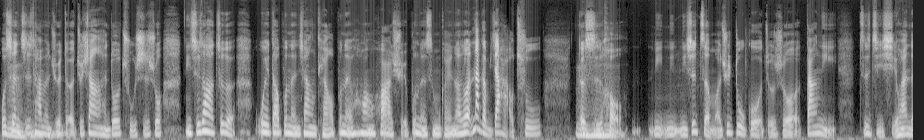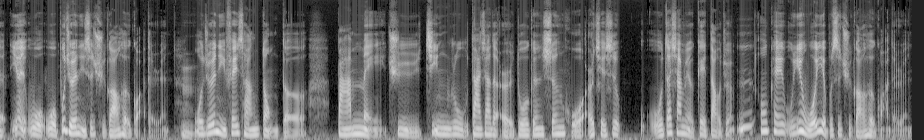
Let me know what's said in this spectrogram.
或甚至他们觉得，就像很多厨师说，你知道这个味道不能这样调，不能换化学，不能什么可以，他说那个比较好出的时候，你你你是怎么去度过？就是说，当你自己喜欢的，因为我我不觉得你是曲高和寡的人，嗯，我觉得你非常懂得。把美去进入大家的耳朵跟生活，而且是我在下面有 get 到，就嗯 OK，我因为我也不是曲高和寡的人，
